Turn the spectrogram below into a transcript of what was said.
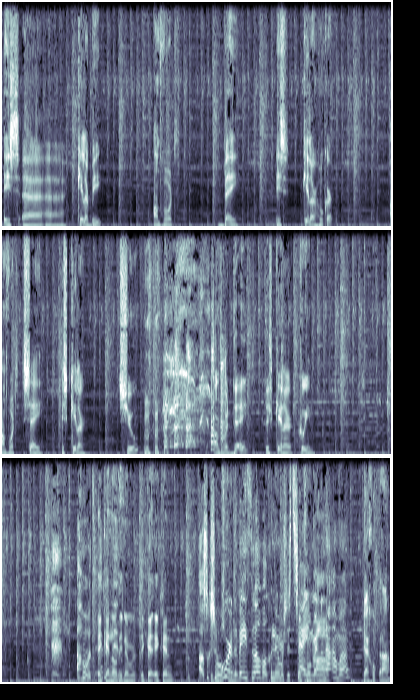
is eh, eh, Killer B. Antwoord B is Killer Hooker. Antwoord C is Killer Shoe. Antwoord D is Killer Queen. Oh, wat Ik ken al die nummers. Ik ken, ik ken Als ik ze hoor, dan weet ik wel welke nummers het zijn. Maar de A. namen... Jij gokt aan?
